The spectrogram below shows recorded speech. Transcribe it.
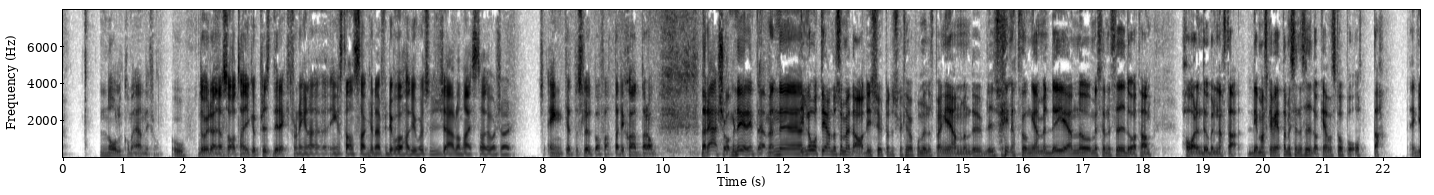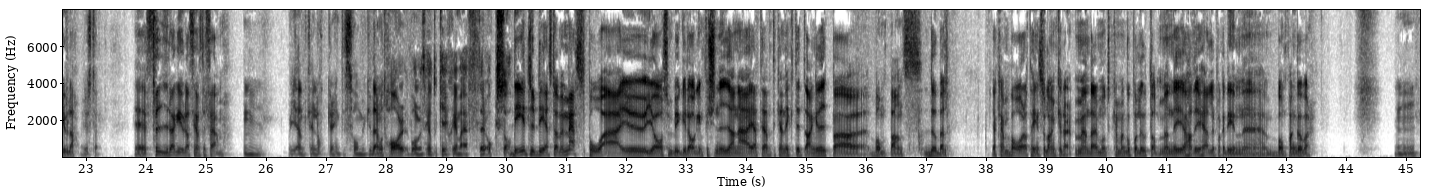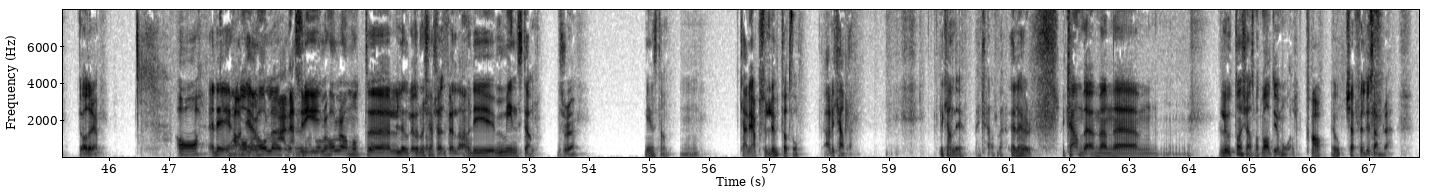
0,1 ifrån. Oh. Det var ju den jag sa, att han gick upp pris direkt från ingen, ingenstans, Saka där. För det var, hade ju varit så jävla nice. Det hade varit så, här, så enkelt beslut bara att fatta. Det är skönt när, de, när det är så, men det är det inte. Men, eh, Det låter ju ändå som att ja, det är surt att du ska kliva på minuspoäng igen men du blir så illa tvungen. Men det är ändå med Senesi då att han har en dubbel nästa. Det man ska veta med Senesi dock är att han står på åtta gula. Just det. Eh, fyra gula senaste fem. Och egentligen lockar det inte så mycket. Däremot har Bournemouth helt okej schema efter också. Det är typ det jag stör mig mest på är ju jag som bygger lag inför 29 är att jag inte kan riktigt angripa Bompans dubbel. Jag kan bara ta in Solanke där. Men däremot kan man gå på Luton. Men jag hade ju hellre plockat in eh, Bompan-gubbar. Du hade det? Ja, det hade jag. håller, Nej, men alltså, det hur många nollor håller de mot uh, Luton och Sheffield. Ja, det är ju minst en. Du tror det? Minst en. Kan det absolut vara två. Ja, det kan det. Det kan det. Det kan det. Eller hur? Det kan det, men eh, Luton känns som att de alltid gör mål. Ja, jo. Sheffield är sämre.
